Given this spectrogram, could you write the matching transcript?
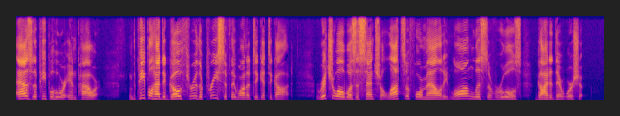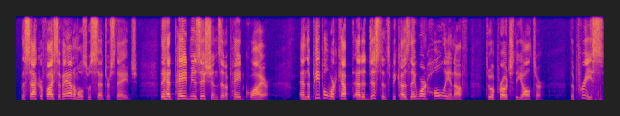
as the people who were in power. The people had to go through the priests if they wanted to get to God. Ritual was essential. Lots of formality, long lists of rules guided their worship. The sacrifice of animals was center stage. They had paid musicians and a paid choir. And the people were kept at a distance because they weren't holy enough to approach the altar. The priests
